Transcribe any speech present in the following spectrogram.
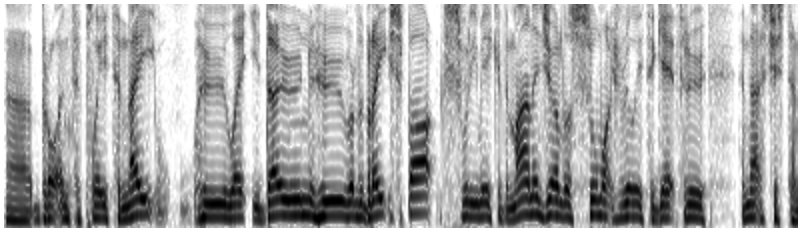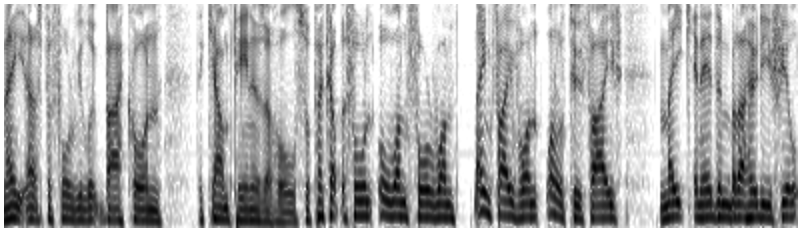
uh, brought into play tonight. Who let you down? Who were the bright sparks? What do you make of the manager? There's so much really to get through, and that's just tonight. That's before we look back on the campaign as a whole. So pick up the phone 0141 951 1025. Mike in Edinburgh, how do you feel?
